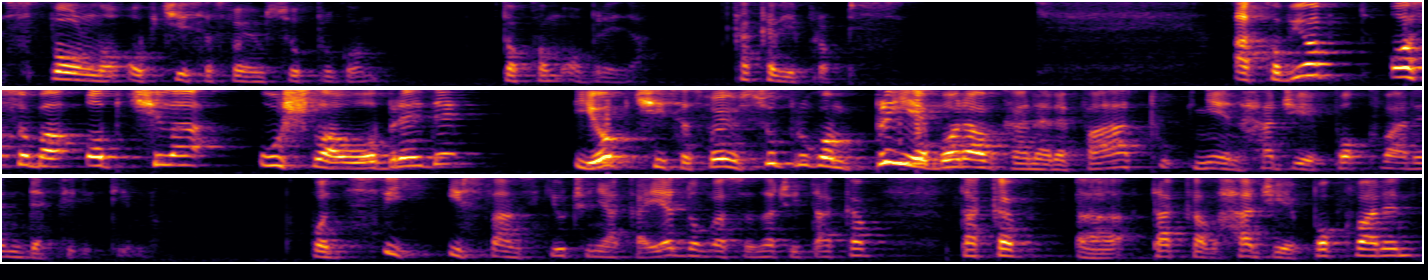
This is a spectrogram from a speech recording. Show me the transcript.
spolno opći sa svojom suprugom tokom obreda, kakav je propis? Ako bi osoba općila, ušla u obrede i opći sa svojim suprugom prije boravka na refatu, njen hađi je pokvaren definitivno. Kod svih islamskih učenjaka jednoglasno, znači takav, takav, a, takav hađi je pokvaren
